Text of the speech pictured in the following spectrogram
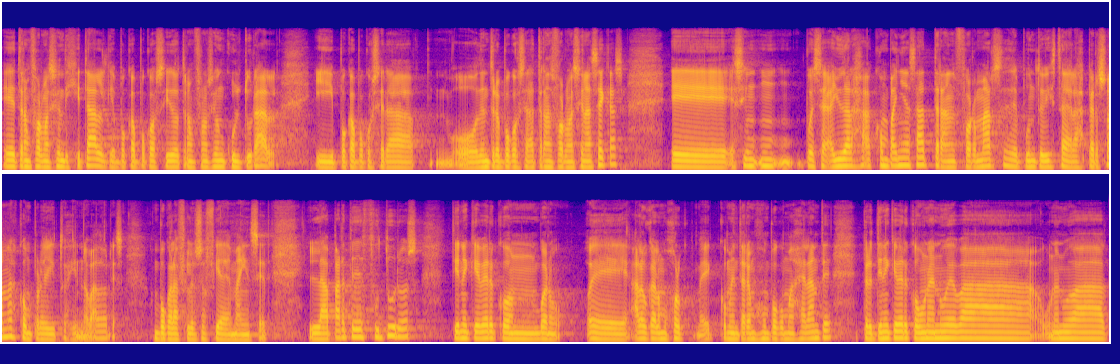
eh, transformación digital, que poco a poco ha sido transformación cultural y poco a poco será, o dentro de poco será transformación a secas. Eh, pues ayuda a las compañías a transformarse desde el punto de vista de las personas con proyectos innovadores. Un poco la filosofía de Mindset. La parte de futuros tiene que ver con, bueno, eh, algo que a lo mejor eh, comentaremos un poco más adelante, pero tiene que ver con una nueva, una nueva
